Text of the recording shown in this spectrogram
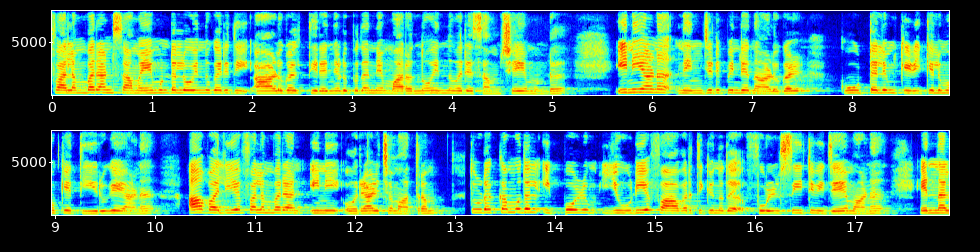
ഫലം വരാൻ സമയമുണ്ടല്ലോ എന്നു കരുതി ആളുകൾ തിരഞ്ഞെടുപ്പ് തന്നെ മറന്നോ എന്നുവരെ സംശയമുണ്ട്. ഇനിയാണ് നെഞ്ചിടിപ്പിന്റെ നാളുകൾ കൂട്ടലും കിഴിക്കലുമൊക്കെ തീരുകയാണ്. ആ വലിയ ഫലം വരാൻ ഇനി ഒരാഴ്ച മാത്രം. തുടക്കം മുതൽ ഇപ്പോഴും യു ഡി എഫ് ആവർത്തിക്കുന്നത് ഫുൾ സീറ്റ് വിജയമാണ്. എന്നാൽ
